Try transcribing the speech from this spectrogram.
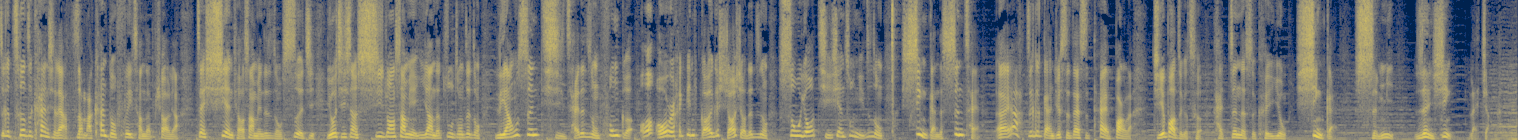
这个车子看起来啊，怎么看都非常的漂亮，在线条上面的这种设计，尤其像西装上面一样的注重这种量身体裁的这种风格，偶偶尔还给你搞一个小小的这种收腰，体现出你这种性感的身材。哎呀，这个感觉实在是太棒了！捷豹这个车还真的是可以用性感、神秘、任性来讲的。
